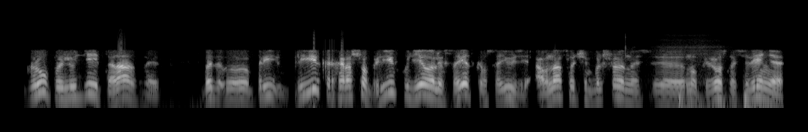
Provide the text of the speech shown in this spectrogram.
группы людей-то разные. Э, При, прививка хорошо, прививку делали в Советском Союзе, а у нас очень большой э, ну, прирост населения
